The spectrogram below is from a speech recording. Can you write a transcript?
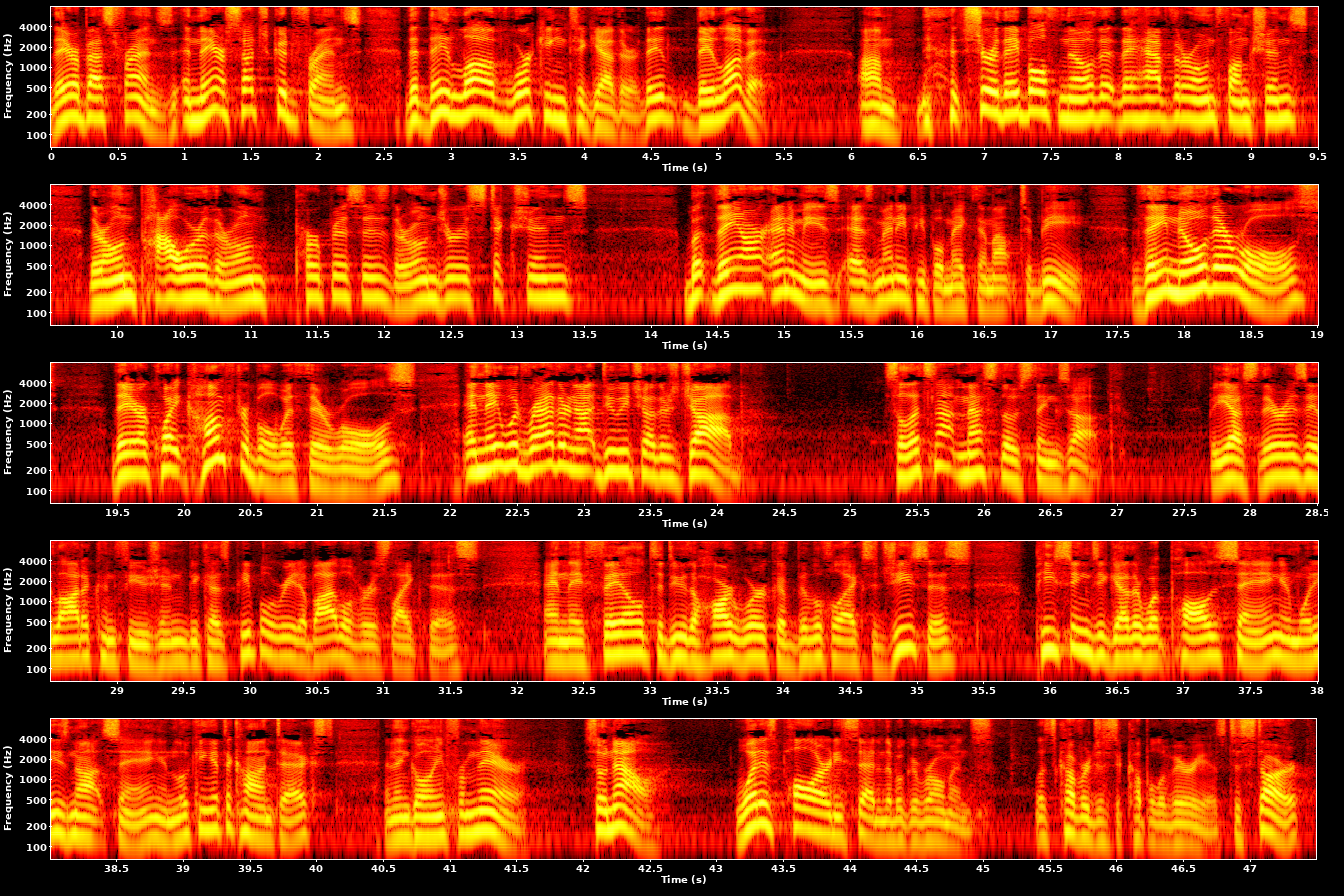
They are best friends. And they are such good friends that they love working together. They, they love it. Um, sure, they both know that they have their own functions, their own power, their own purposes, their own jurisdictions, but they aren't enemies as many people make them out to be. They know their roles, they are quite comfortable with their roles, and they would rather not do each other's job. So let's not mess those things up. But yes, there is a lot of confusion because people read a Bible verse like this and they fail to do the hard work of biblical exegesis piecing together what Paul is saying and what he's not saying and looking at the context and then going from there. So now, what has Paul already said in the book of Romans? Let's cover just a couple of areas. To start,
